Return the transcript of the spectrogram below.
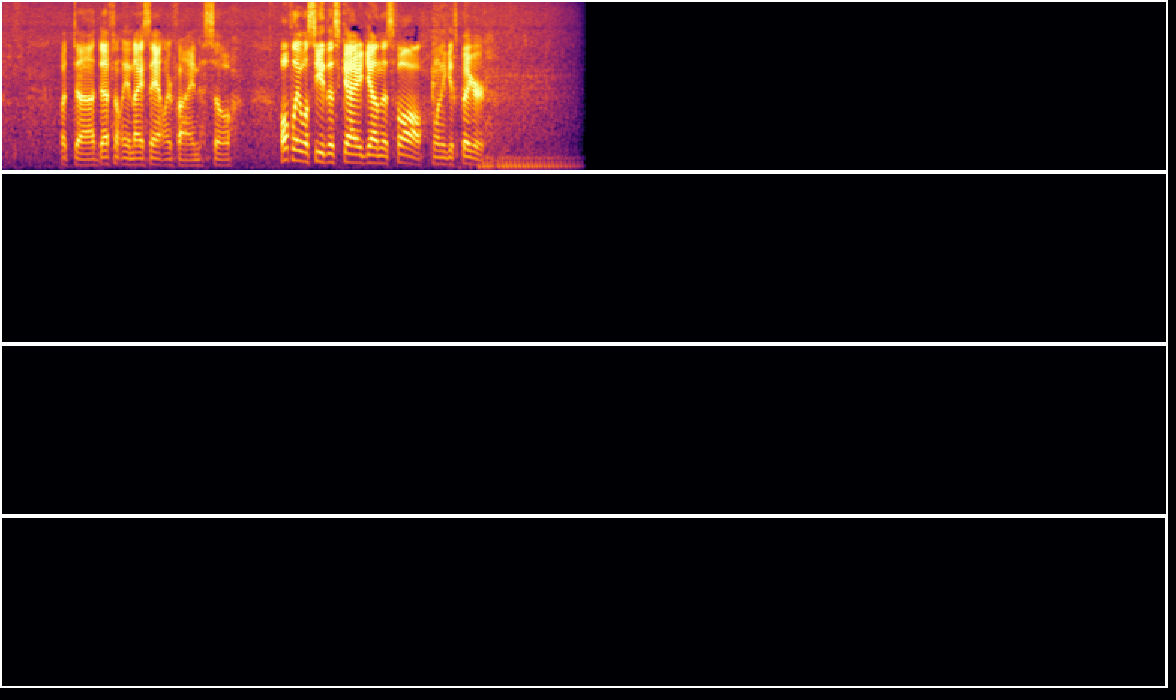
but uh, definitely a nice antler find. So hopefully we'll see this guy again this fall when he gets bigger.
